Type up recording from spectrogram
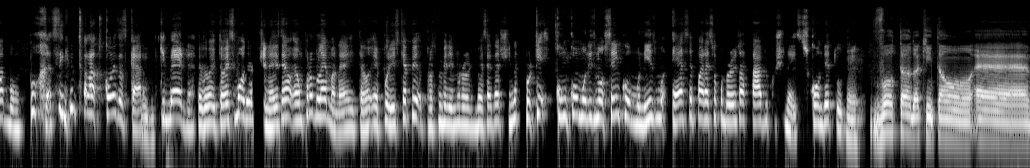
tá bom. Porra, você tem que falar as coisas, cara. Uhum. Que merda. Entendeu? Então esse modelo chinês é, é, um problema, né? Então é por isso que a próxima epidemia vai sair da China, porque com comunismo ou sem comunismo, essa parece um compromisso atávico chinês, esconder tudo. Uhum. Voltando aqui então, é...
